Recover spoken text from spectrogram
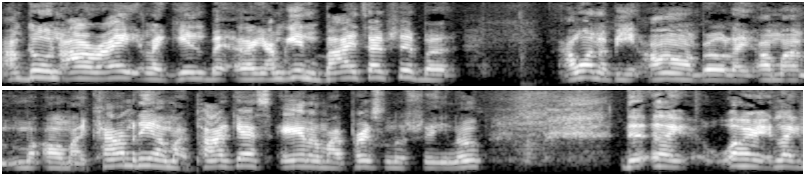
I'm doing all right, like getting like I'm getting by type shit, but I want to be on, bro. Like on my on my comedy, on my podcast, and on my personal shit. You know the, like, all right, like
